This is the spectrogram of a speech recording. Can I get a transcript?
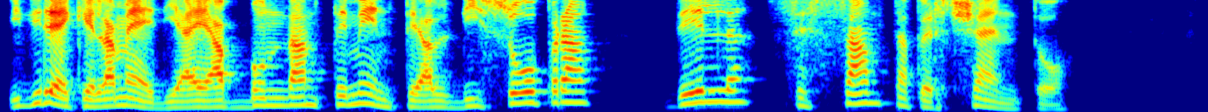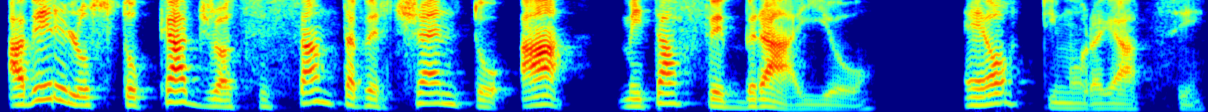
vi direi che la media è abbondantemente al di sopra del 60%. Avere lo stoccaggio al 60% a metà febbraio è ottimo, ragazzi.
